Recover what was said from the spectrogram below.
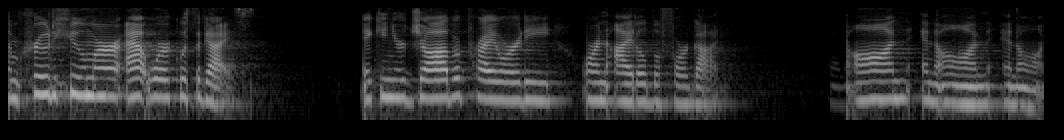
Some crude humor at work with the guys. Making your job a priority or an idol before God on and on and on.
